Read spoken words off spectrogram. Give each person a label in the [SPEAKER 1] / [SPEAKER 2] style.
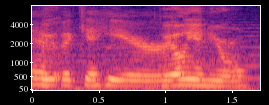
[SPEAKER 1] Epic here.
[SPEAKER 2] Failure hero.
